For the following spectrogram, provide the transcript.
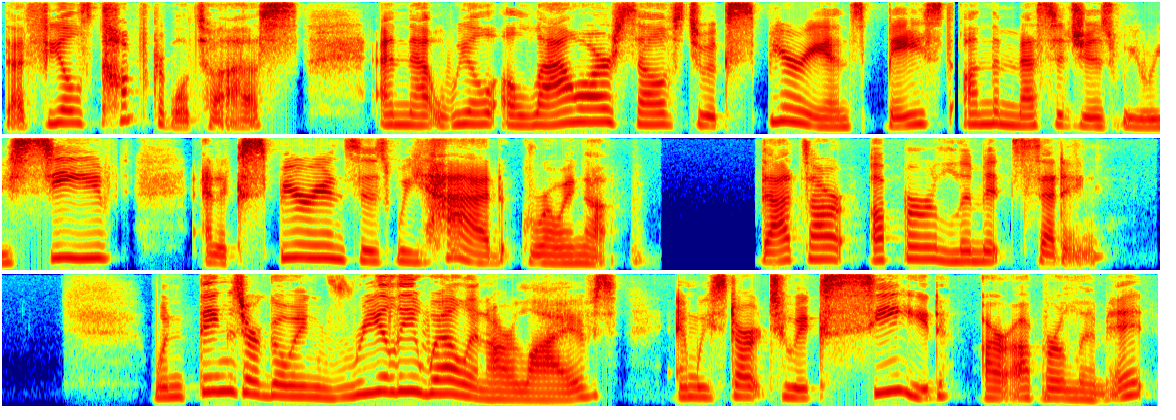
that feels comfortable to us and that we'll allow ourselves to experience based on the messages we received and experiences we had growing up. That's our upper limit setting. When things are going really well in our lives and we start to exceed our upper limit,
